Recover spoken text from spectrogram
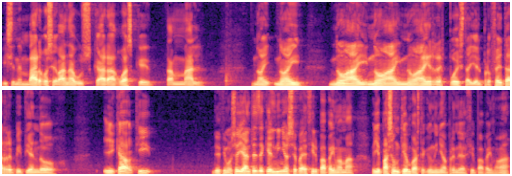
Y sin embargo se van a buscar aguas que están mal. No hay, no hay, no hay, no hay, no hay respuesta. Y el profeta repitiendo. Y claro, aquí Decimos, oye, antes de que el niño sepa decir papá y mamá, oye, pasa un tiempo hasta que un niño aprende a decir papá y mamá.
